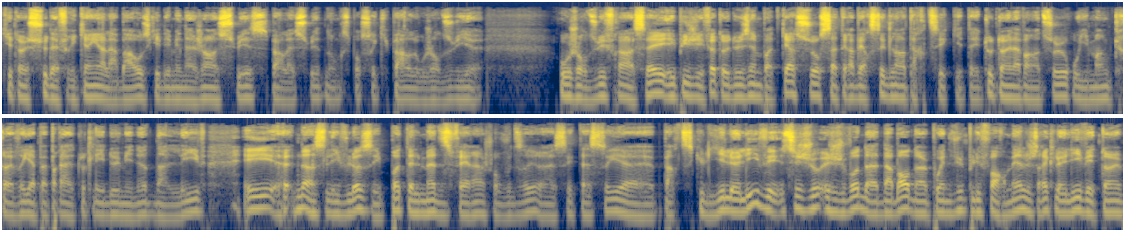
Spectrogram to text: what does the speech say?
qui est un Sud-Africain à la base, qui est déménagé en Suisse par la suite. Donc c'est pour ça qu'il parle aujourd'hui euh, aujourd'hui français. Et puis j'ai fait un deuxième podcast sur sa traversée de l'Antarctique, qui était toute une aventure où il manque crever à peu près toutes les deux minutes dans le livre. Et euh, dans ce livre-là, c'est pas tellement différent, je vais vous dire. C'est assez euh, particulier. Le livre, si je, je vais d'abord d'un point de vue plus formel, je dirais que le livre est un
